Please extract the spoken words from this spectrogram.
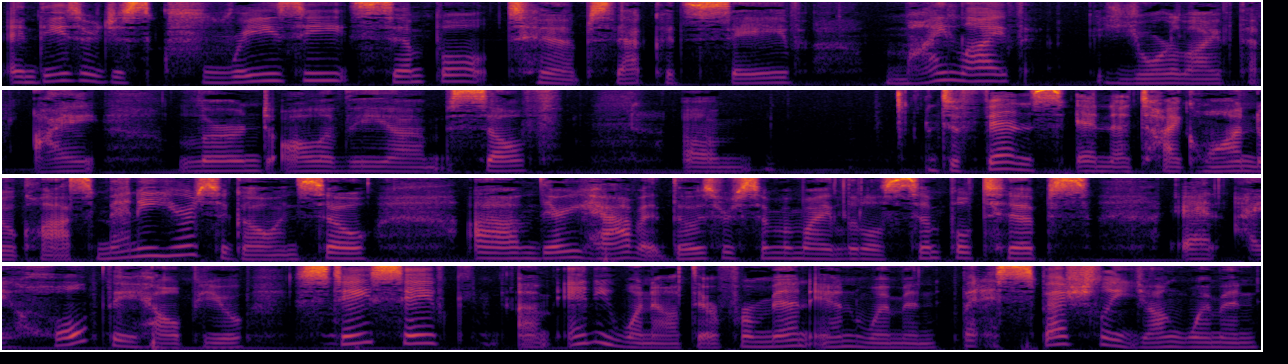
And these are just crazy simple tips that could save my life, your life that I learned all of the um, self um, defense in a taekwondo class many years ago. And so um, there you have it. Those are some of my little simple tips, and I hope they help you. Stay safe, um, anyone out there, for men and women, but especially young women.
